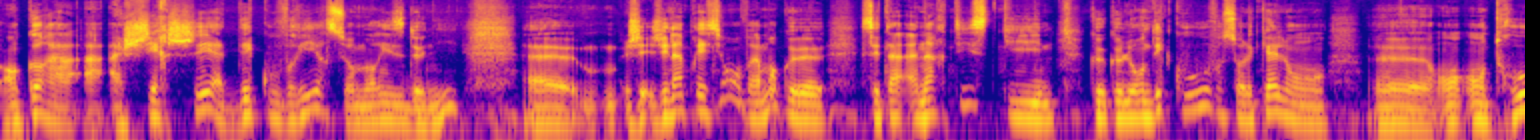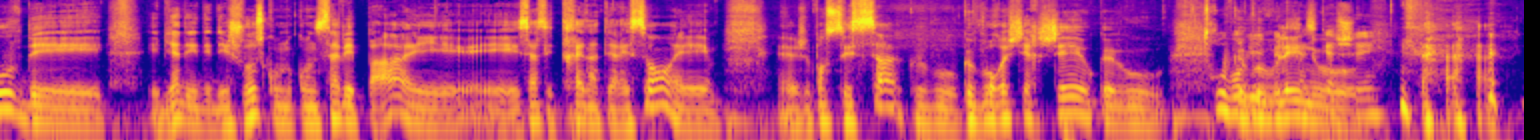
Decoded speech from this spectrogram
encore à, chercher, à découvrir sur Maurice Denis? J'ai l'impression vraiment que c'est un, artiste qui, que, que l'on découvre, sur lequel on, on, on trouve des, eh bien, des, des, choses qu'on ne savait pas. Et, ça, c'est très intéressant. Et euh, je pense que c'est ça que vous, que vous recherchez ou que vous, que vous voulez nous.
